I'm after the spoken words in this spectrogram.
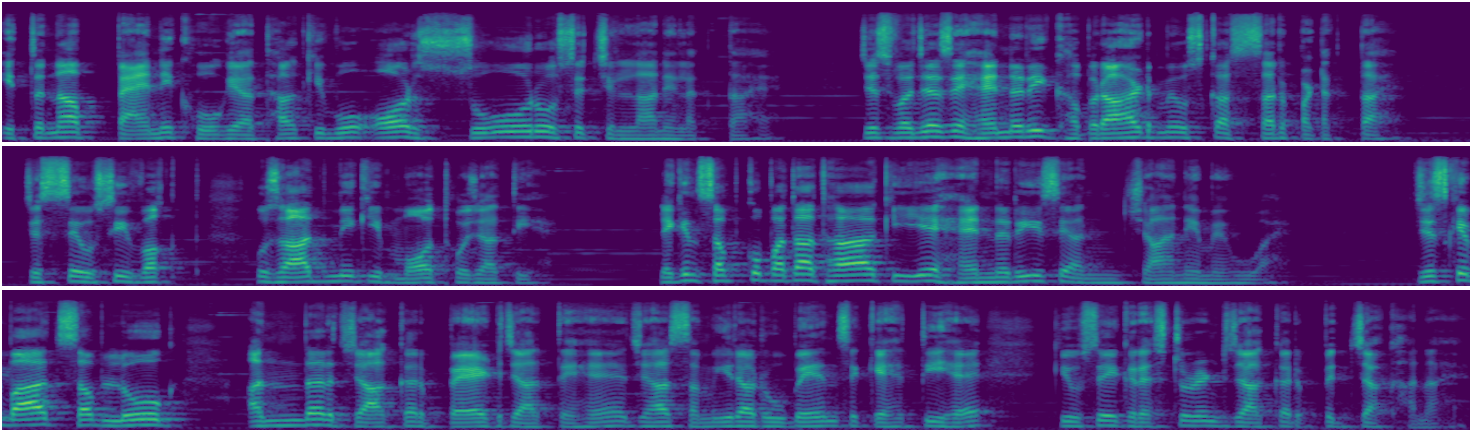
इतना पैनिक हो गया था कि वो और जोरों से चिल्लाने लगता है, जिस वजह से हेनरी घबराहट में उसका सर पटकता है, जिससे उसी वक्त उस आदमी की मौत हो जाती है। लेकिन सबको पता था कि यह हेनरी से अनजाने में हुआ है, जिसके बाद सब लोग अंदर जाकर बैठ जाते हैं, जहाँ समीरा रूबेन से कहती है कि उसे एक रेस्टोरेंट जाकर पिज्जा खाना है।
